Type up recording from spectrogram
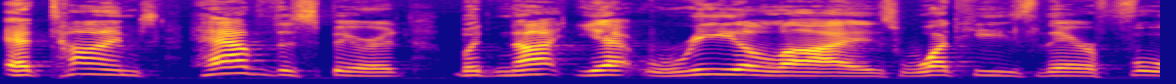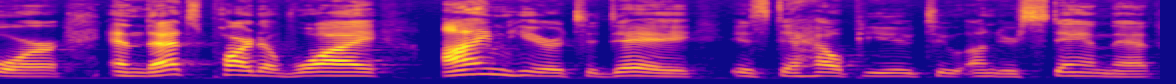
at times have the Spirit, but not yet realize what He's there for. And that's part of why I'm here today, is to help you to understand that,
